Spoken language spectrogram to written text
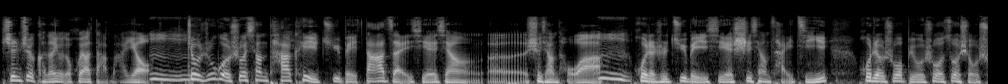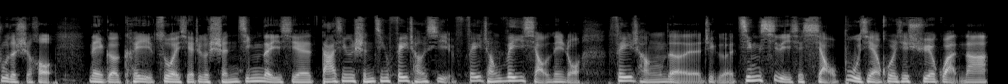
甚至可能有的会要打麻药。嗯，就如果说像它可以具备搭载一些像呃摄像头啊，嗯或者是具备一些视像采集，或者说比如说我做手术的时候，那个可以做一些这个神经的一些搭因为神经非常细、非常微小的那种，非常的这个精细的一些小部件或者一些血管呐、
